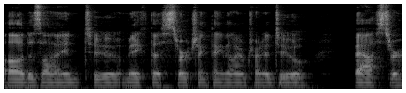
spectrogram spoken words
uh, designed to make this searching thing that I'm trying to do faster.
